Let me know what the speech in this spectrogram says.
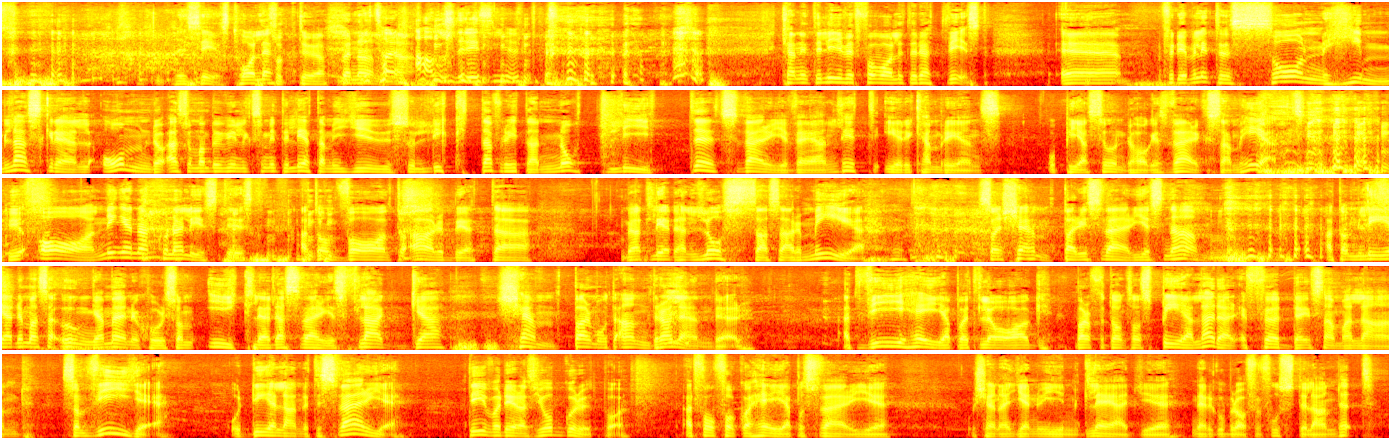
Precis, toalettdöpen Det tar Anna. aldrig slut. Kan inte livet få vara lite rättvist? Eh, för det är väl inte en sån himla skräll om då, alltså man behöver liksom inte leta med ljus och lykta för att hitta något lite Sverigevänligt Erik Hamréns och Pia Sundhages verksamhet. Det är ju aningen nationalistiskt att de valt att arbeta med att leda en låtsasarmé som kämpar i Sveriges namn. Att de leder massa unga människor som iklädda Sveriges flagga kämpar mot andra länder. Att vi hejar på ett lag bara för att de som spelar där är födda i samma land som vi är. Och det landet är Sverige. Det är vad deras jobb går ut på. Att få folk att heja på Sverige och känna genuin glädje när det går bra för fosterlandet.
